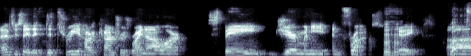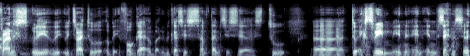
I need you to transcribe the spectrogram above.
I have to say that the three hard countries right now are Spain, Germany, and France. Mhm. Okay. Well, Uh, France, we, we, we try to a bit forget about it because it's sometimes it's, uh, it's too uh, too extreme in in in a sense.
